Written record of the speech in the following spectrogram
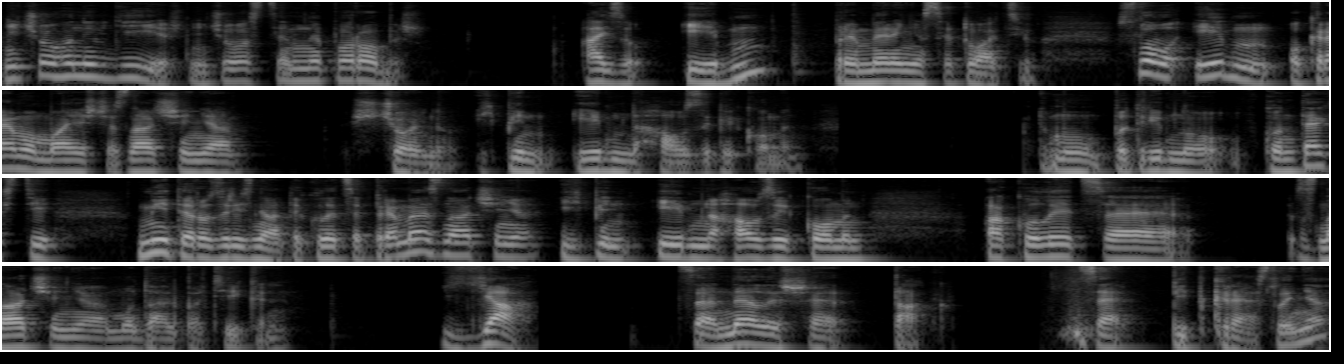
Нічого не вдієш, нічого з цим не поробиш. Also eben примирення ситуацію. Слово eben окремо має ще значення щойно. Ich bin eben nach Hause gekommen. Тому потрібно в контексті вміти розрізняти, коли це пряме значення ich bin Hause gekommen, а коли це значення модаль Partikel. Я це не лише так, це підкреслення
